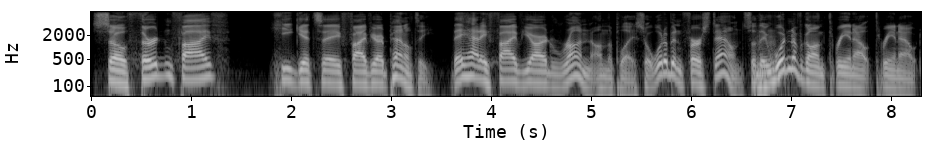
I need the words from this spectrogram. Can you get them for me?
So, third and five, he gets a five yard penalty. They had a five yard run on the play. So, it would have been first down. So, they Mm-hmm. wouldn't have gone three and out, three and out.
